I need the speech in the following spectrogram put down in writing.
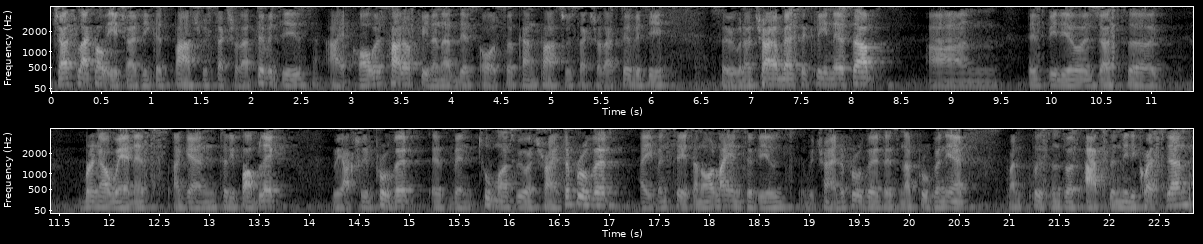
Just like how HIV could pass through sexual activities, I always had a feeling that this also can pass through sexual activity. So we're going to try our best to clean this up. And this video is just to bring awareness again to the public. We actually prove it. It's been two months we were trying to prove it. I even say it in all my interviews. We're trying to prove it. It's not proven yet when persons was asking me the question.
